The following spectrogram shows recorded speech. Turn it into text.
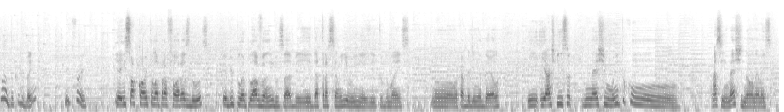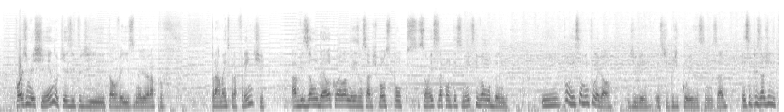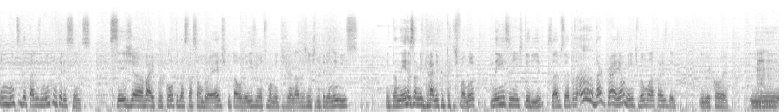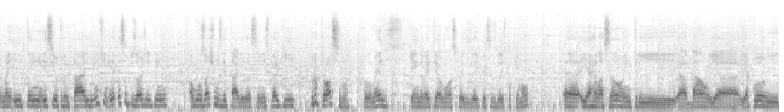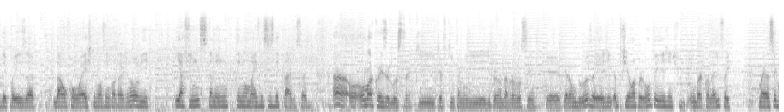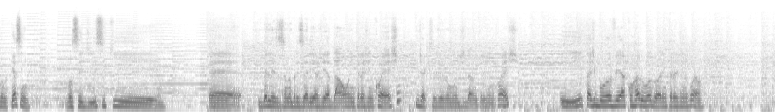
mano, tá tudo bem? O que, que foi? E aí só corta lá pra fora as duas, e Biplup lavando, sabe? E dá tração e unhas e tudo mais no, no cabelinho dela. E, e acho que isso mexe muito com. Assim, mexe não, né? Mas pode mexer no quesito de talvez melhorar pro, pra mais pra frente a visão dela com ela mesma, sabe? Tipo, aos poucos. São esses acontecimentos que vão mudando. E, pô, isso é muito legal de ver, esse tipo de coisa, assim, sabe? Esse episódio ele tem muitos detalhes muito interessantes. Seja, vai, por conta da estação do Oeste, que talvez em outros momentos de jornada a gente não teria nem isso. Então nem essa migalha que o Pet falou, nem isso a gente teria, sabe? Você vai pensar, ah, Darkrai, realmente, vamos lá atrás dele e ver qual é. E, mas- e tem esse outro detalhe, enfim, esse episódio ele tem alguns ótimos detalhes, assim. Espero que pro próximo, pelo menos, que ainda vai ter algumas coisas aí com esses dois Pokémon, é, e a relação entre a Dawn e a, e a Chloe, e depois a Dawn com o Ash que vão se encontrar de novo, e, e afins também tenham mais desses detalhes, sabe? Ah, uma coisa, Gusta, que, que eu fiquei também de, de perguntar pra você, que, que eram duas, aí gente- eu puxei uma pergunta e a gente embarcou nela e foi. Mas a segunda, porque assim, você disse que É, beleza, você não precisaria ver a Dawn interagindo com o Ash, já que você já viu um monte de Dawn interagindo com o Ash. E tá de boa ver a Koharu agora interagindo com ela.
